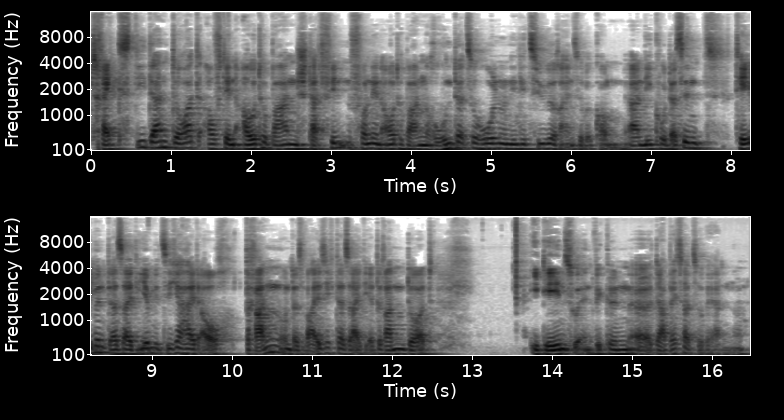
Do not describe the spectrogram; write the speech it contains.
Tracks, die dann dort auf den Autobahnen stattfinden, von den Autobahnen runterzuholen und in die Züge reinzubekommen. Ja, Nico, das sind Themen, da seid ihr mit Sicherheit auch dran und das weiß ich, da seid ihr dran, dort Ideen zu entwickeln, äh, da besser zu werden. Ne?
